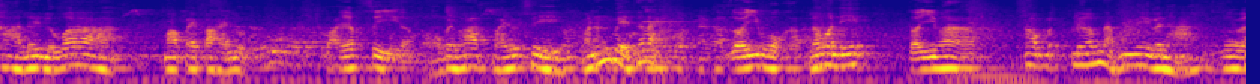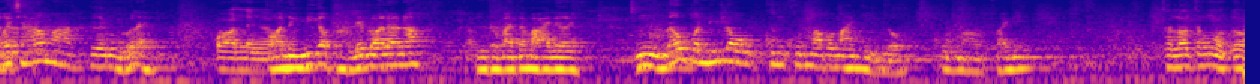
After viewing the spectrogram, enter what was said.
ขาดเลยหรือว่ามาปลายๆหลุดปลายยกสี่ครับอ๋อไปพลาดปลายยกสี่วันนั้นเวทเท่าไหร่ร้อยยี่สิบหกครับแล้ววันนี้ร้อยยี่สิบห้าครับ เราเรื่องน้ำหนักไม่มีปัญหาไม่มีปัญหา เมื่อเช้ามาเกินอยู่เท่าไหร่ปอนด์หนึ่งคตรับอนหนึ่งนี่ก็ผ่านเรียบร้อยแล้วเนาะครับคือสบายๆเลยอืมแล้ววันนี้เราคุมคุมมาประมาณกี่กิโลคุมมาไฟล์นี้ถ้าลดทั้งหมดก็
